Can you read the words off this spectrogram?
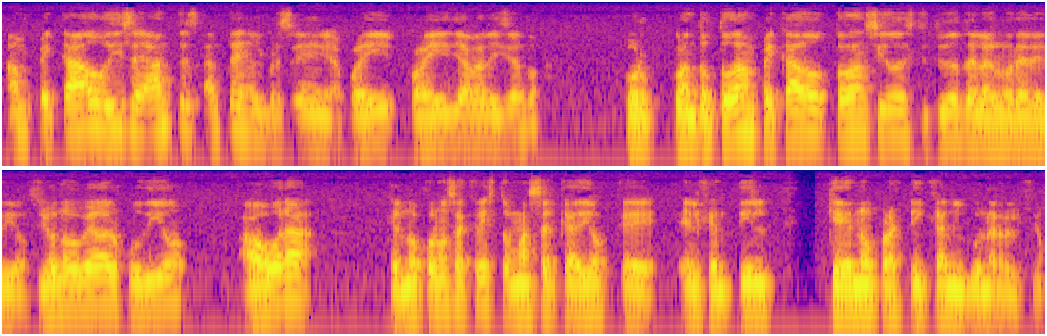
han pecado, dice antes, antes en el por ahí, por ahí ya va diciendo, por cuanto todos han pecado, todos han sido destituidos de la gloria de Dios. Yo no veo al judío ahora que no conoce a Cristo más cerca de Dios que el gentil que no practica ninguna religión.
